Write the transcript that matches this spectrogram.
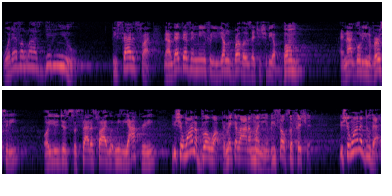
whatever Allah has given you, be satisfied. Now that doesn't mean for you young brothers that you should be a bum and not go to university or you just are satisfied with mediocrity. You should want to blow up and make a lot of money and be self-sufficient. You should want to do that.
